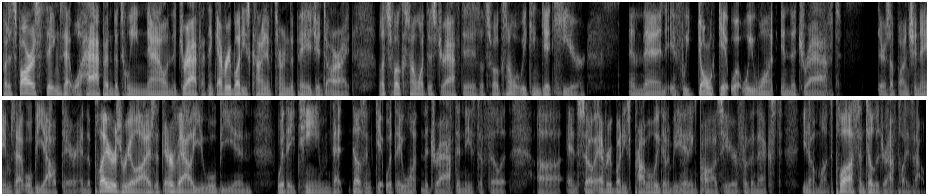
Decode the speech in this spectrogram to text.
but as far as things that will happen between now and the draft i think everybody's kind of turned the page into all right let's focus on what this draft is. Let's focus on what we can get here. And then if we don't get what we want in the draft, there's a bunch of names that will be out there. And the players realize that their value will be in with a team that doesn't get what they want in the draft and needs to fill it. Uh, and so everybody's probably going to be hitting pause here for the next, you know, month plus until the draft plays out.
